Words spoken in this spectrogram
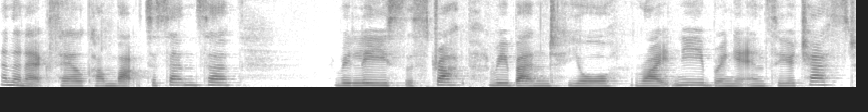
and then exhale, come back to center. Release the strap, rebend your right knee, bring it into your chest.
